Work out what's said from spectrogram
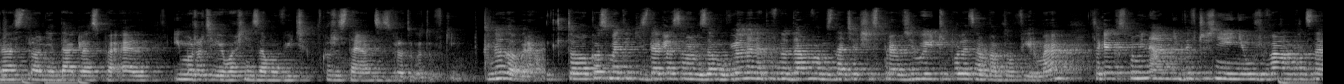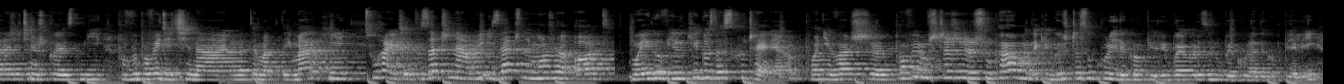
na stronie douglas.pl i możecie je właśnie zamówić korzystając ze zwrotu gotówki. No dobra, to kosmetyki z Douglasa mam zamówione, na pewno dam Wam znać jak się sprawdziły i czy polecam Wam tą firmę. Tak jak wspominałam, nigdy wcześniej jej nie używałam, więc na razie ciężko jest mi wypowiedzieć się na, na temat tej marki. Słuchajcie, to zaczynamy i zacznę może od mojego wielkiego zaskoczenia, ponieważ e, powiem szczerze, że szukałam od jakiegoś czasu kuli do kąpieli, bo ja bardzo lubię kule do kąpieli.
